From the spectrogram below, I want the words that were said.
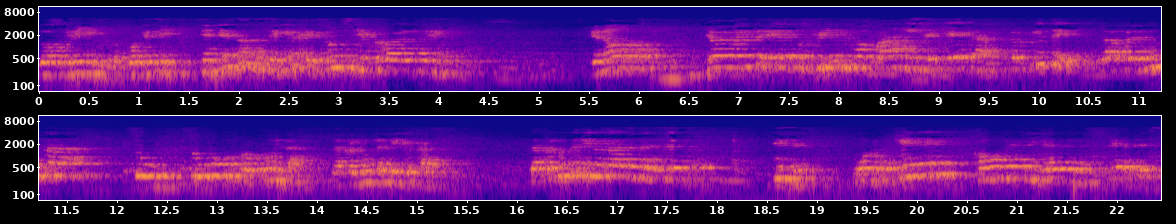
Los críticos. Porque si, si empiezas a seguir a Jesús, siempre va a haber críticos. Que no. Y obviamente estos críticos van y se quejan. Pero fíjate, la pregunta es un, poco profunda, la pregunta que ellos hacen. La pregunta que ellos hacen es esta. Dice, ¿por qué comen y beben ustedes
